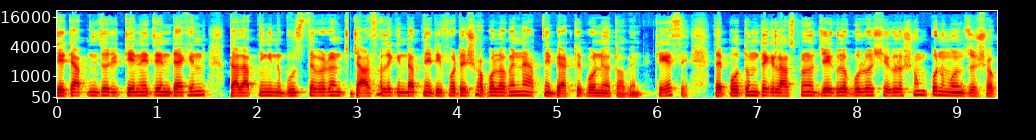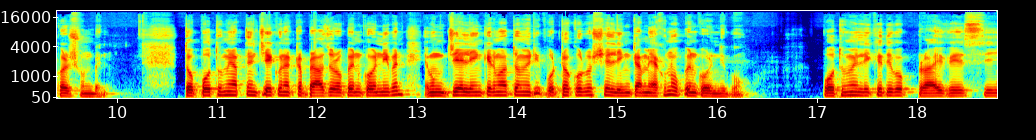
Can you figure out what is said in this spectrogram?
যেটা আপনি যদি টেনে টেনে দেখেন, তাহলে আপনি কিন্তু বুঝতে পারবেন, যার ফলে কিন্তু আপনি রিপোর্টে সফল হবেন না, আপনি ব্যর্থে পরিণত হবেন। ঠিক আছে? তাই প্রথম থেকে লাস্ট পর্যন্ত যেগুলো বলব, সেগুলো সম্পূর্ণ মনোযোগ সহকারে শুনবেন। তো প্রথমে আপনি যে কোনো একটা ব্রাউজার ওপেন করে নেবেন এবং যে লিঙ্কের মাধ্যমে রিপোর্টটা করব সেই লিঙ্কটা আমি এখন ওপেন করে নিব। প্রথমে লিখে দেব প্রাইভেসি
